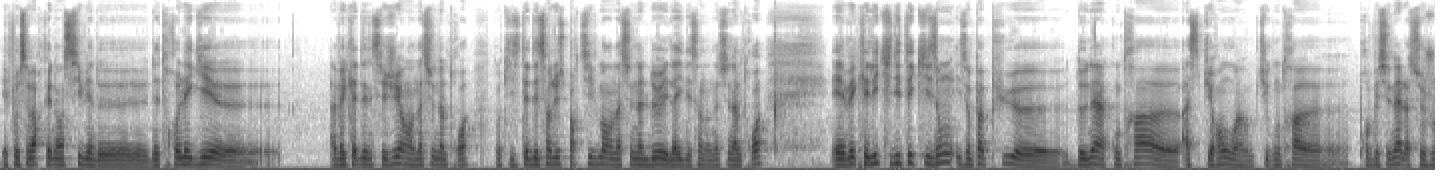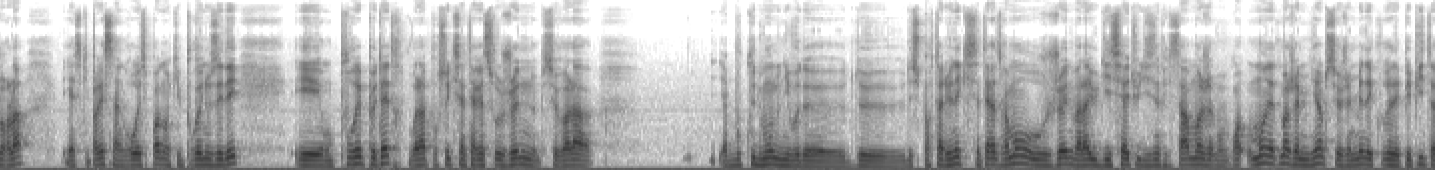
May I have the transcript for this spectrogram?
Il faut savoir que Nancy vient d'être relégué euh, avec la DNCG en National 3. Donc ils étaient descendus sportivement en National 2 et là ils descendent en National 3. Et avec les liquidités qu'ils ont, ils n'ont pas pu euh, donner un contrat euh, aspirant ou un petit contrat euh, professionnel à ce joueur-là. Et à ce qui paraît, c'est un gros espoir, donc il pourrait nous aider. Et on pourrait peut-être, voilà, pour ceux qui s'intéressent aux jeunes, parce que voilà, il y a beaucoup de monde au niveau de, des supporters lyonnais qui s'intéressent vraiment aux jeunes, voilà, U17, U19, etc. Moi, moi honnêtement, j'aime bien parce que j'aime bien découvrir des pépites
